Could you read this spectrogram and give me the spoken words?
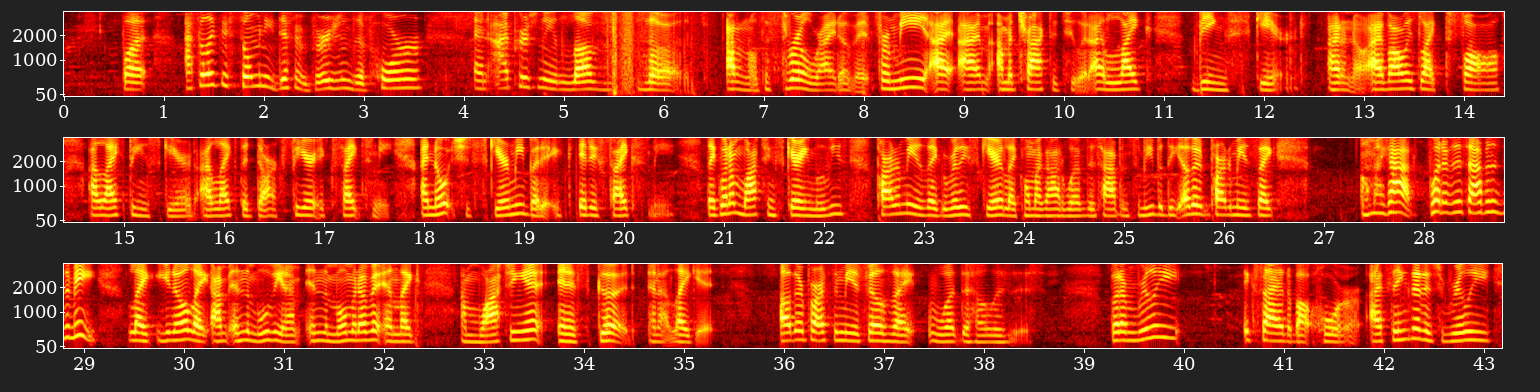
But I feel like there's so many different versions of horror, and I personally love the I don't know the thrill ride of it. For me, I I'm I'm attracted to it. I like being scared. I don't know. I've always liked fall. I like being scared. I like the dark. Fear excites me. I know it should scare me, but it, it excites me. Like when I'm watching scary movies, part of me is like really scared, like, oh my God, what if this happens to me? But the other part of me is like, oh my God, what if this happens to me? Like, you know, like I'm in the movie and I'm in the moment of it and like I'm watching it and it's good and I like it. Other parts of me, it feels like, what the hell is this? But I'm really excited about horror. I think that it's really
